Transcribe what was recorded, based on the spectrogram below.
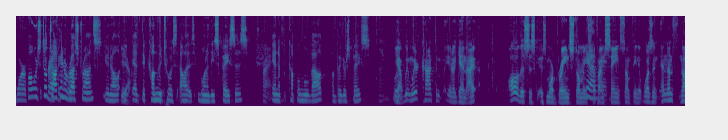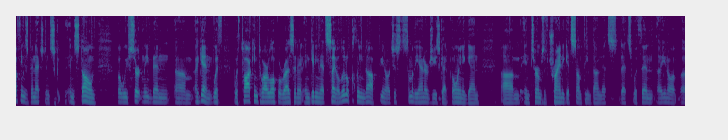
more. Well, we're still traffic talking to flow. restaurants, you know, Yeah. and- and that come into us, uh, one of these spaces. Right. And if a couple move out, a bigger space. Yeah, when we're contem, you know, again, I, all of this is, is more brainstorming, so Yeah, if I'm right. saying something, it wasn't, and none- nothing's been etched in, sk- in stone, but we've certainly been, um, again, with, with talking to our local resident and getting that site a little cleaned up, you know, just some of the energy's got going again, um, in terms of trying to get something done that's, that's within, uh, you know, a, a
